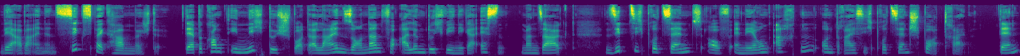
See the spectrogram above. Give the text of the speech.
Wer aber einen Sixpack haben möchte, der bekommt ihn nicht durch Sport allein, sondern vor allem durch weniger Essen. Man sagt 70 Prozent auf Ernährung achten und 30 Prozent Sport treiben. Denn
